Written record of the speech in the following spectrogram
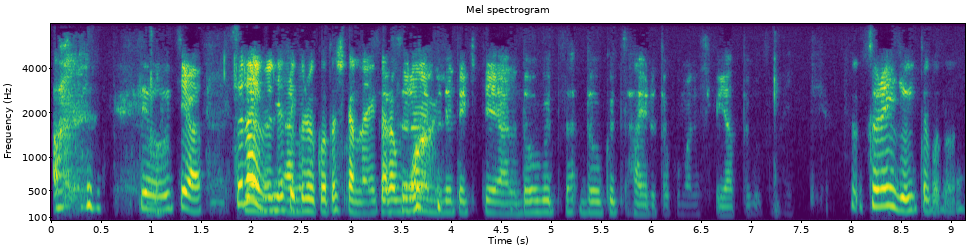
でもうちら、スライム出てくることしかないから、もスライう、ム出てきて、あの洞窟、洞窟入るとこまでしかやったことないっていう。それ以上行ったことない。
